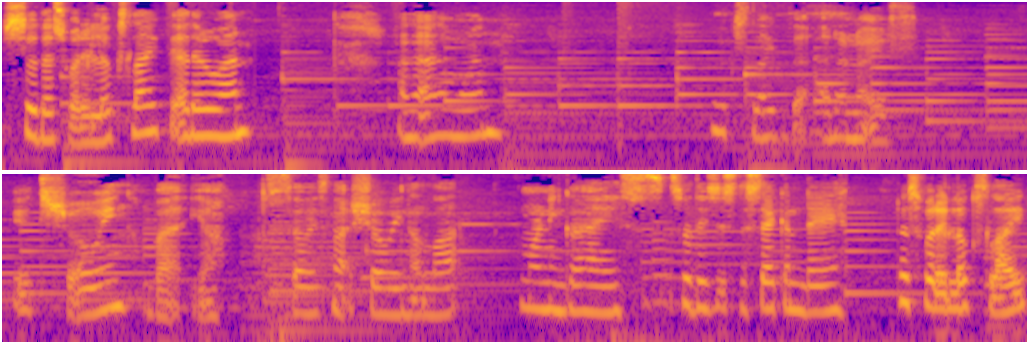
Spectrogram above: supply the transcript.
So that's what it looks like. The other one. And the other one looks like that. I don't know if it's showing, but yeah. So it's not showing a lot. Morning guys. So this is the second day. That's what it looks like.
